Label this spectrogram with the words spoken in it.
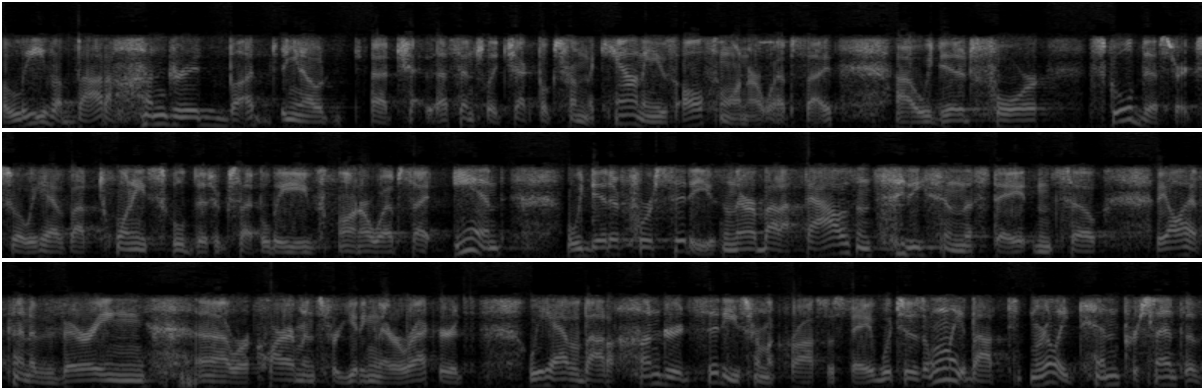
I believe, about a hundred, but you know, uh, che- essentially checkbooks from the counties also on our website. Uh, we did it for school districts, so we have about 20 school districts, I believe, on our website, and we did it for cities, and there are about a thousand cities in the state, and so they all have kind of varying uh, requirements for getting their records. We have about a hundred cities from across the state, which is only about really 10 percent of,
